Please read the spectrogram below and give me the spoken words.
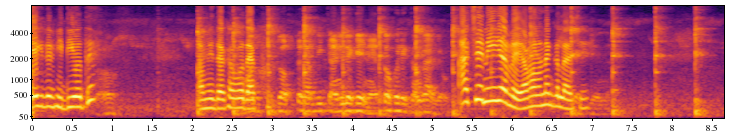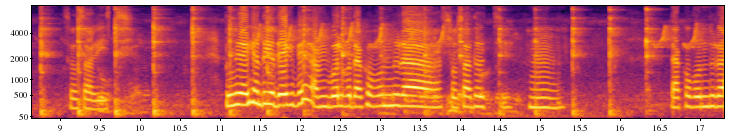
দেখবে ভিডিওতে। আমি দেখাবো দেখো। আনি রেখে নেয় আছে যাবে আমার অনেকগুলো আছে। শশা বীজ তুমি এখান থেকে দেখবে আমি বলব দেখো বন্ধুরা শশা ধরছে। হুম। দেখো বন্ধুরা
